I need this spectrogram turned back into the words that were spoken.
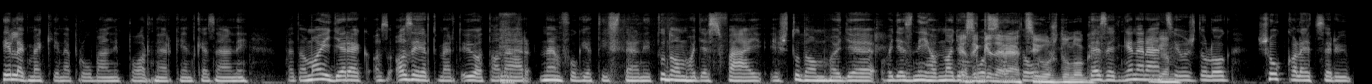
tényleg meg kéne próbálni partnerként kezelni. Tehát a mai gyerek az azért, mert ő a tanár, nem fogja tisztelni. Tudom, hogy ez fáj, és tudom, hogy, hogy ez néha nagyon Ez egy generációs dolog. De ez egy generációs Igen. dolog. Sokkal egyszerűbb,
